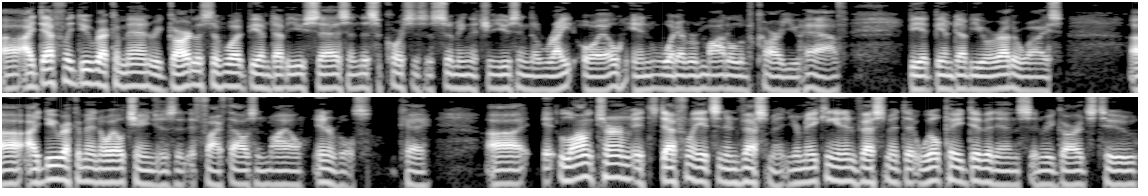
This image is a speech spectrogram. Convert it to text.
Uh, I definitely do recommend, regardless of what BMW says, and this of course is assuming that you're using the right oil in whatever model of car you have, be it BMW or otherwise. Uh, I do recommend oil changes at 5,000 mile intervals. Okay. Uh, long term, it's definitely it's an investment. You're making an investment that will pay dividends in regards to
